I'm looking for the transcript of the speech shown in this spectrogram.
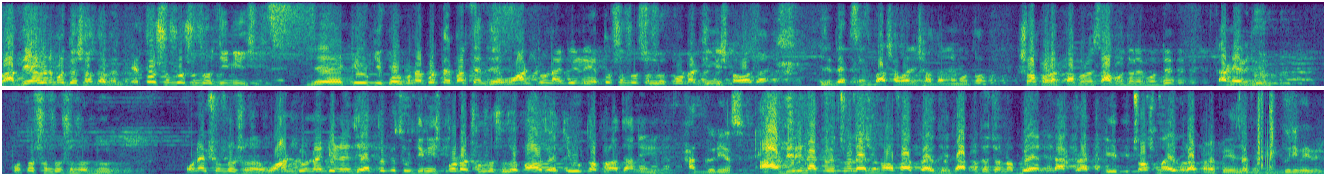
বা দেয়ালের মধ্যে সাজাবেন এত সুন্দর সুন্দর জিনিস যে কেউ কি কল্পনা করতে পারছেন যে ওয়ান টু নাইনটিন এত সুন্দর সুন্দর প্রোডাক্ট জিনিস পাওয়া যায়? এই যে দেখছেন বাসা বাড়ি সাজানোর মতো সব প্রোডাক্ট তারপরে সাবুদলের মধ্যে কানের দুল কত সুন্দর সুন্দর দুল অনেক সুন্দর সুন্দর। ওয়ান টু নাইনটিন যে এত কিছু জিনিস প্রোডাক্ট সুন্দর সুন্দর পাওয়া যায় কেউ তো আপনারা জানেনই না। হাত গড়ি আছে। আর দেরি না করে চলে আসুন অফার প্রাইজে আপনাদের জন্য ব্যান্ড কাকড়া ক্লিপ চশমা এগুলো আপনারা পেয়ে যাবেন। হাত গড়ি পাইবেন।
